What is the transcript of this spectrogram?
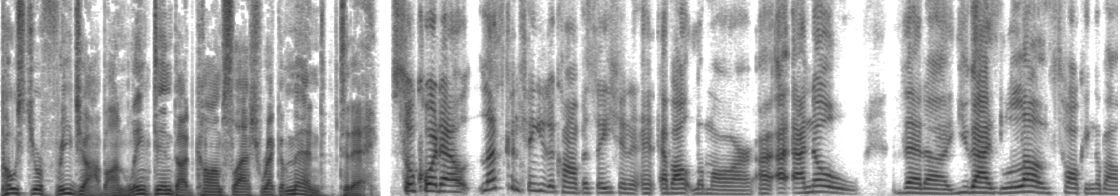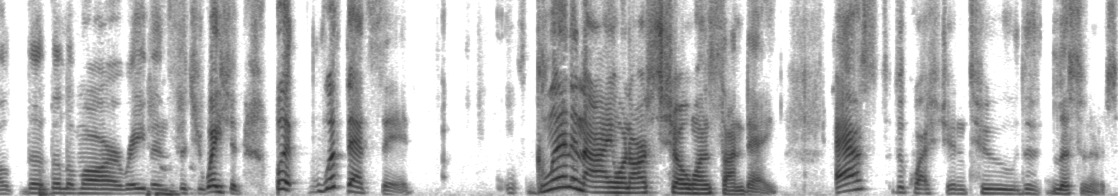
Post your free job on linkedin.com slash recommend today. So, Cordell, let's continue the conversation about Lamar. I, I, I know that uh, you guys love talking about the, the Lamar Ravens situation. But with that said, Glenn and I on our show on Sunday – asked the question to the listeners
